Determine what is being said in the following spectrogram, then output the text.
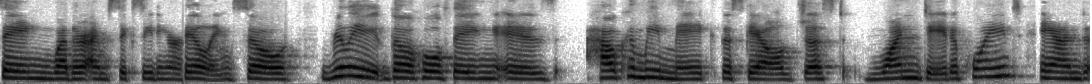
saying whether I'm succeeding or failing. So, really, the whole thing is how can we make the scale just one data point and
